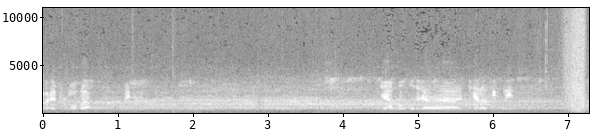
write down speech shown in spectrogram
Go ahead for mobile, please. Yeah, mobile to uh, channel two, please.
